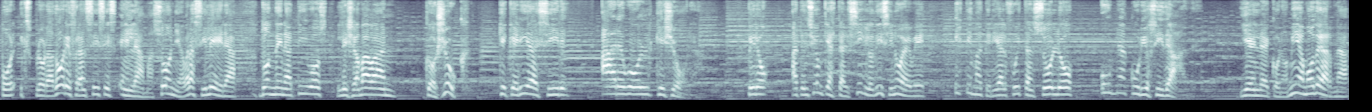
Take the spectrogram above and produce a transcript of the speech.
por exploradores franceses en la Amazonia brasilera, donde nativos le llamaban coyuc, que quería decir árbol que llora. Pero atención que hasta el siglo XIX este material fue tan solo una curiosidad. Y en la economía moderna,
